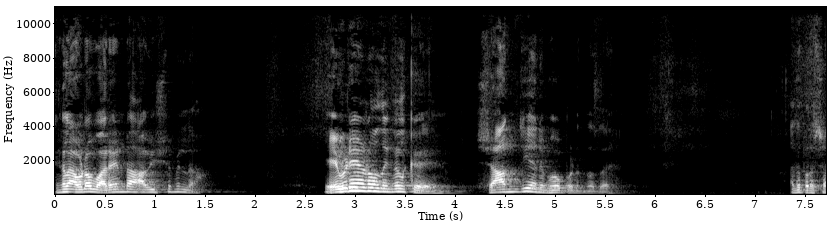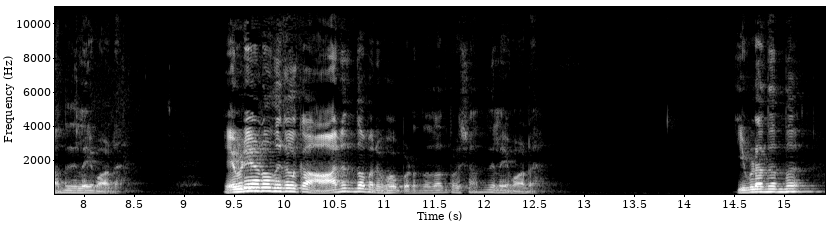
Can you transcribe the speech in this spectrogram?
നിങ്ങൾ അവിടെ വരേണ്ട ആവശ്യമില്ല. എവിടെയാണോ നിങ്ങൾക്ക് ശാന്തി അനുഭവപ്പെടുന്നത് അത് പ്രശാന്തി നിലയമാണ്. എവിടെയാണോ നിങ്ങൾക്ക് ആനന്ദം അനുഭവപ്പെടുന്നത് അത് പ്രശാന്തി നിലയമാണ്. ഇവിടെ നിന്ന്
